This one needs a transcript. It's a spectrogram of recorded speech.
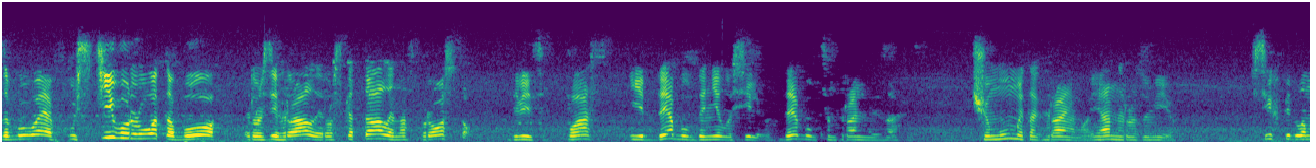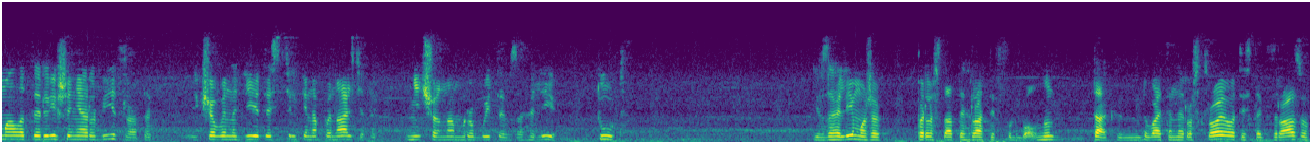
Забуває в пусті ворота, бо розіграли, розкатали нас просто. Дивіться, пас. І де був Даніло Сільва? Де був центральний захист? Чому ми так граємо? Я не розумію. Всіх підламало те рішення арбітра, так якщо ви надієтесь тільки на пенальті, так нічого нам робити взагалі тут. І взагалі може перестати грати в футбол. Ну так, давайте не розстроюватись так зразу.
